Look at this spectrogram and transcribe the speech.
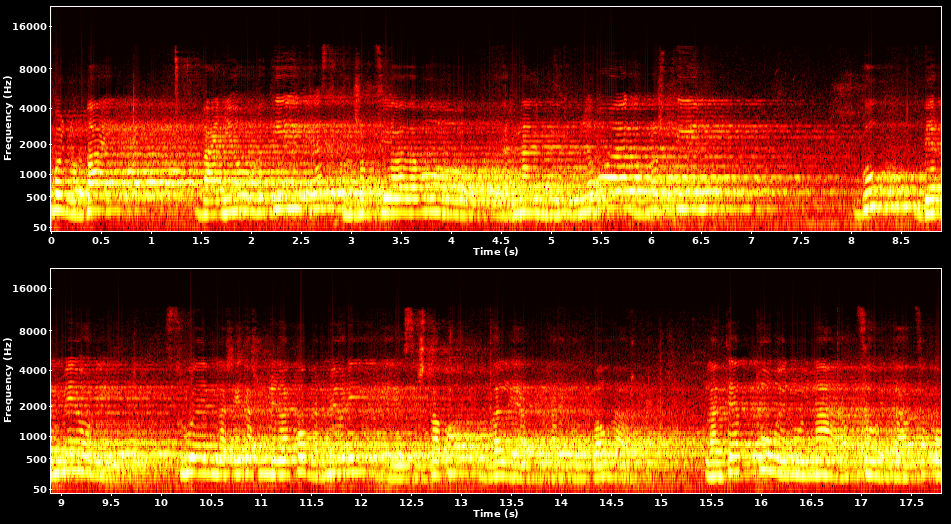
bueno, bai, baino beti, ez, konsortzioa dago Fernan ditugunegoak, Donostin, guk berme hori zuen lasaitasunerako berme hori e, zestoako udalean jarriko dugu hau da. Planteatu genuena atzo eta atzoko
